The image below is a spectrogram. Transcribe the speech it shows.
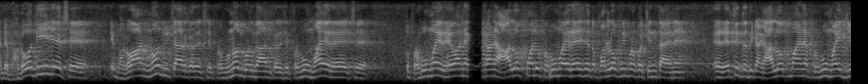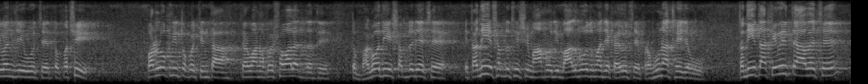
એટલે ભગવદી જે છે, એ ભગવાનનો જ વિચાર કરે છે, પ્રભુનો જ ગુણગાન કરે છે, પ્રભુમય રહે છે. તો પ્રભુમય રહેવાને કારણે આ લોકમાં જો પ્રભુમય રહે છે, તો પરલોકની પણ કોઈ ચિંતા એને, એ રહેતી જ નથી. કારણ કે આ લોકમાં એને પ્રભુમય જીવન જીવવું છે. તો પછી પરલોકની તો કોઈ ચિંતા કરવાનો કોઈ સવાલ જ નથી. તો ભગવદીય શબ્દ જે છે, એ તદીય શબ્દથી શ્રી મહાપ્રભુજી બાલબોધમાં જે કહ્યું છે, પ્રભુના થઈ જવું, તદીયતા કેવી રીતે આવે છે?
